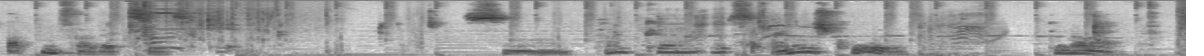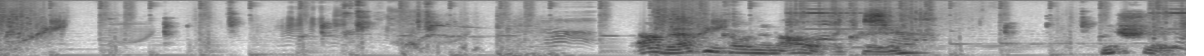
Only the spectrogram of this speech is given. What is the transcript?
Button verwechselt. Pumpkin. So, Pumpkin ist eigentlich cool. Genau. Ah, werfen kann man den auch, okay. Nicht schlecht.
